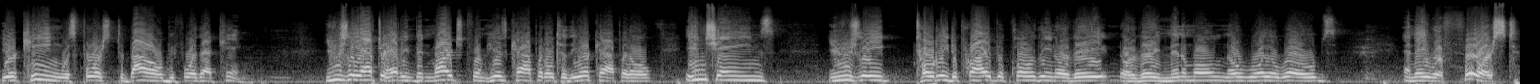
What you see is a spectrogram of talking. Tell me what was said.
Your king was forced to bow before that king. Usually, after having been marched from his capital to your capital in chains, usually totally deprived of clothing or very, or very minimal, no royal robes, and they were forced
